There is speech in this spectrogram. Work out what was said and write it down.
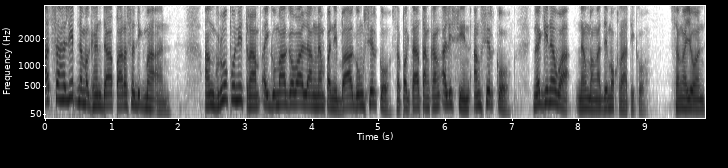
At sa halip na maghanda para sa digmaan, ang grupo ni Trump ay gumagawa lang ng panibagong sirko sa pagtatangkang alisin ang sirko na ginawa ng mga demokratiko. Sa ngayon,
